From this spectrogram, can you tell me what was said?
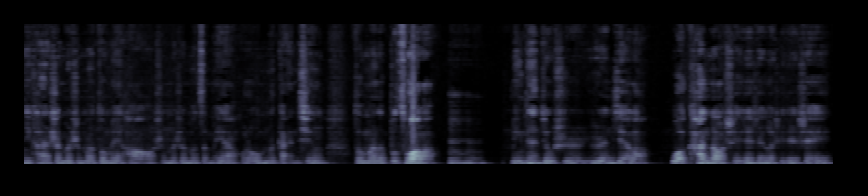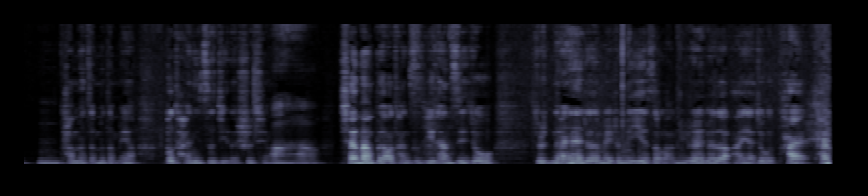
你看什么什么多美好，什么什么怎么样，或者我们的感情多么的不错了，嗯明天就是愚人节了，我看到谁谁谁和谁谁谁，嗯他们怎么怎么样，不谈你自己的事情，啊，千万不要谈自己，一谈自己就就男生也觉得没什么意思了，女生也觉得哎呀就太太。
